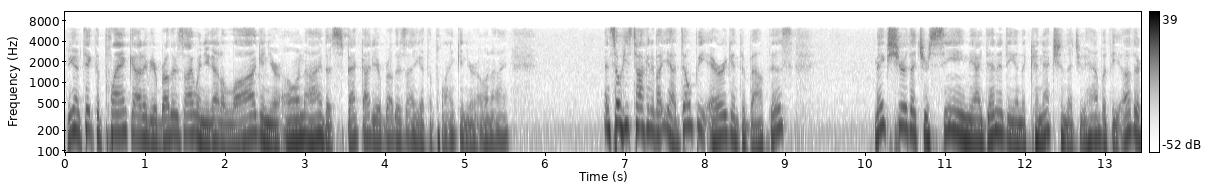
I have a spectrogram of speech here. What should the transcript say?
You're going to take the plank out of your brother's eye when you got a log in your own eye, the speck out of your brother's eye, you got the plank in your own eye. And so he's talking about, yeah, don't be arrogant about this. Make sure that you're seeing the identity and the connection that you have with the other,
